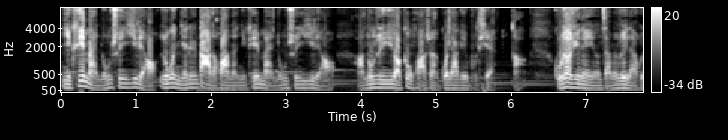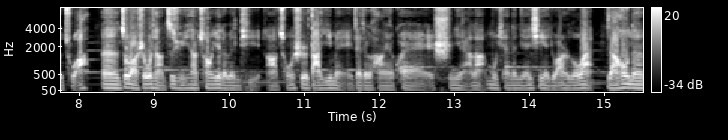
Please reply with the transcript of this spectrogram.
你可以买农村医疗。如果你年龄大的话呢，你可以买农村医疗啊，农村医疗更划算，国家给补贴啊。股票训练营咱们未来会出啊。嗯，周老师，我想咨询一下创业的问题啊。从事大医美，在这个行业快十年了，目前的年薪也就二十多万。然后呢，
